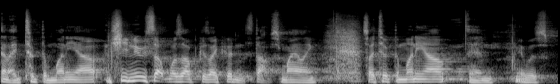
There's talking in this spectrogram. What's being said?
And I took the money out. She knew something was up because I couldn't stop smiling. So I took the money out and it was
